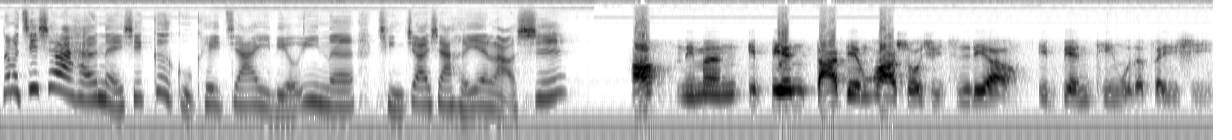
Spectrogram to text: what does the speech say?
那么接下来还有哪些个股可以加以留意呢？请教一下何燕老师。好，你们一边打电话索取资料，一边听我的分析。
